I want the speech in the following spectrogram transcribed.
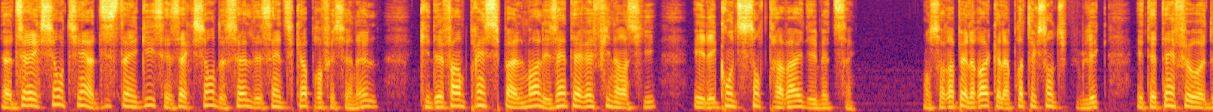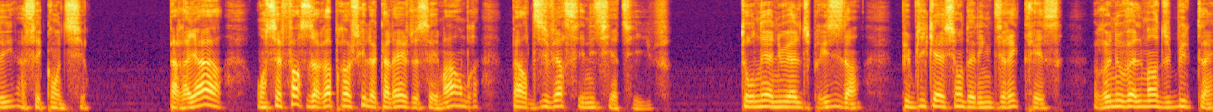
la direction tient à distinguer ses actions de celles des syndicats professionnels qui défendent principalement les intérêts financiers et les conditions de travail des médecins. On se rappellera que la protection du public était inféodée à ces conditions. Par ailleurs, on s'efforce de rapprocher le collège de ses membres par diverses initiatives. Tournée annuelle du président, publication de lignes directrices, renouvellement du bulletin,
